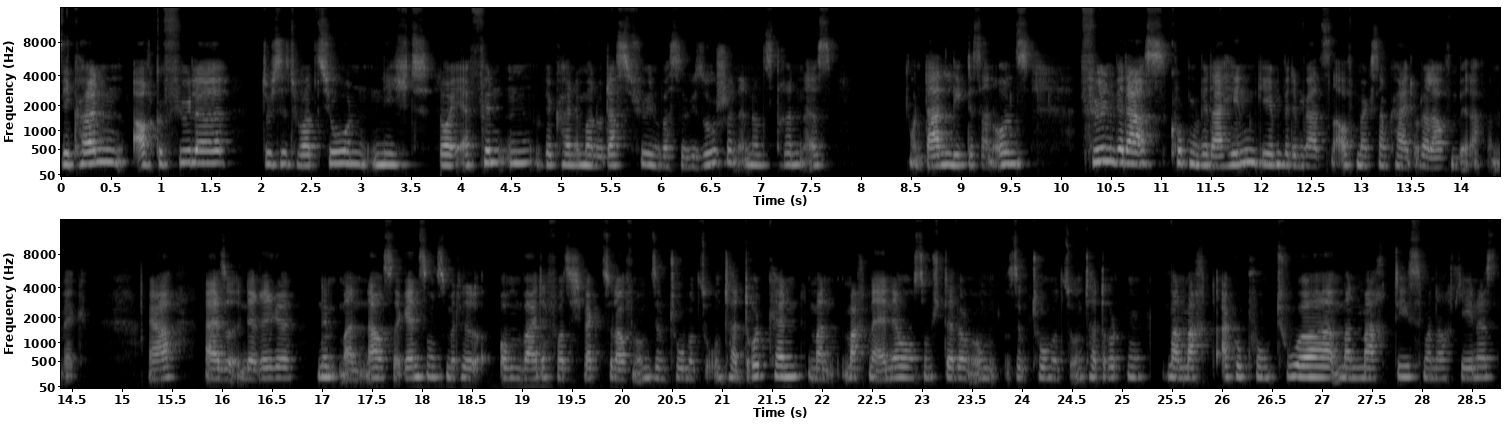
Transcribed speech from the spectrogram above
wir können auch Gefühle durch Situationen nicht neu erfinden. Wir können immer nur das fühlen, was sowieso schon in uns drin ist. Und dann liegt es an uns. Fühlen wir das? Gucken wir dahin? Geben wir dem Ganzen Aufmerksamkeit oder laufen wir davon weg? Ja, also in der Regel nimmt man Nahrungsergänzungsmittel, um weiter vor sich wegzulaufen, um Symptome zu unterdrücken. Man macht eine Ernährungsumstellung, um Symptome zu unterdrücken. Man macht Akupunktur, man macht dies, man macht jenes.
